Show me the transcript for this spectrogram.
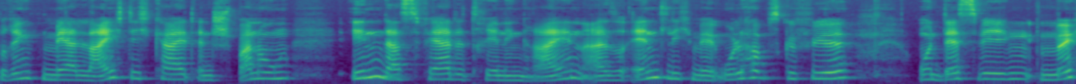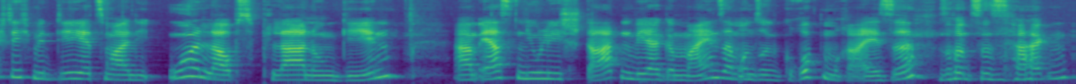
bringt mehr Leichtigkeit, Entspannung in das Pferdetraining rein, also endlich mehr Urlaubsgefühl. Und deswegen möchte ich mit dir jetzt mal in die Urlaubsplanung gehen. Am 1. Juli starten wir ja gemeinsam unsere Gruppenreise sozusagen.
